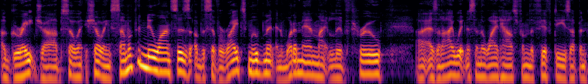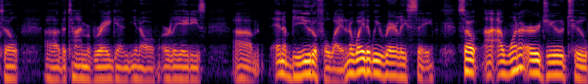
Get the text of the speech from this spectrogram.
a great job so, showing some of the nuances of the civil rights movement and what a man might live through uh, as an eyewitness in the White House from the 50s up until uh, the time of Reagan, you know, early 80s, um, in a beautiful way, in a way that we rarely see. So I, I want to urge you to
